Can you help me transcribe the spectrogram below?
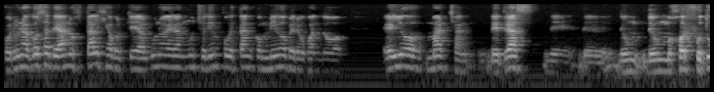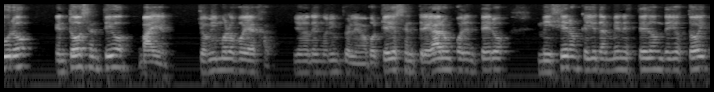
por una cosa te da nostalgia porque algunos eran mucho tiempo que estaban conmigo, pero cuando ellos marchan detrás de, un, mejor futuro, en todo sentido, vayan. Yo mismo los voy a dejar. Yo no tengo ningún problema, porque ellos se entregaron por entero, me hicieron que yo también esté donde yo estoy.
